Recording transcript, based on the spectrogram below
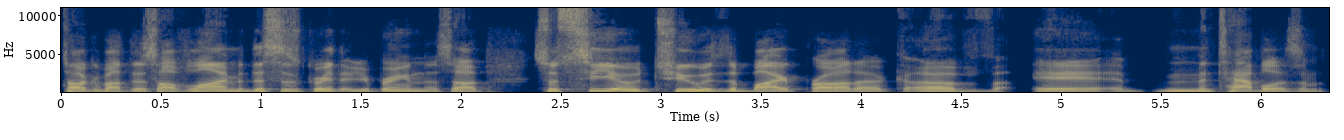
talk about this offline, but this is great that you're bringing this up. So CO two is the byproduct of a metabolism.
